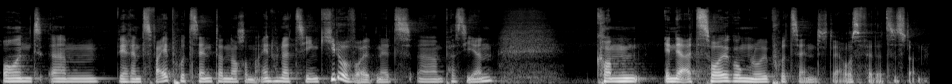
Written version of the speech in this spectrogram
Und ähm, während 2 Prozent dann noch im 110 Kilovolt Netz äh, passieren, kommen in der Erzeugung 0 Prozent der Ausfälle zusammen.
